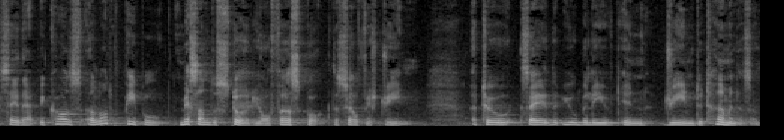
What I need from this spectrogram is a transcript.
say that because a lot of people misunderstood your first book, The Selfish Gene, uh, to say that you believed in gene determinism,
